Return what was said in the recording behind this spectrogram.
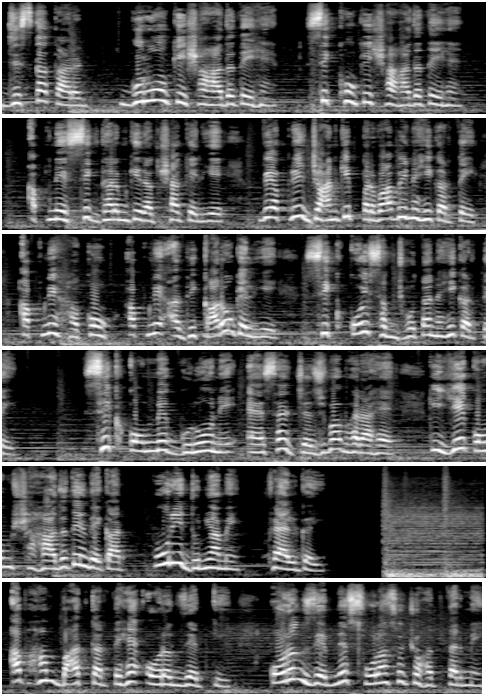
जिसका कारण गुरुओं की शहादतें हैं, सिखों की शहादतें हैं। अपने सिख धर्म की रक्षा के लिए वे अपनी जान की परवाह भी नहीं करते, अपने हकों, अपने अधिकारों के लिए सिख कोई समझौता नहीं करते। सिख कौम में गुरुओं ने ऐसा जज्बा भरा है कि ये कौम शहादतें देकर पूरी दुनिया में फैल गई। अब हम बात करते हैं औरंगज़ेब की। औरंगज़ेब ने 1674 में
